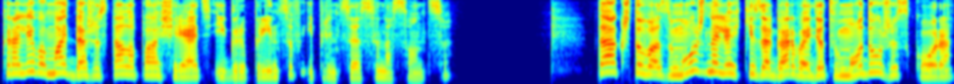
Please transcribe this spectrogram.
королева-мать даже стала поощрять игры принцев и принцессы на солнце. Так что, возможно, легкий загар войдет в моду уже скоро.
